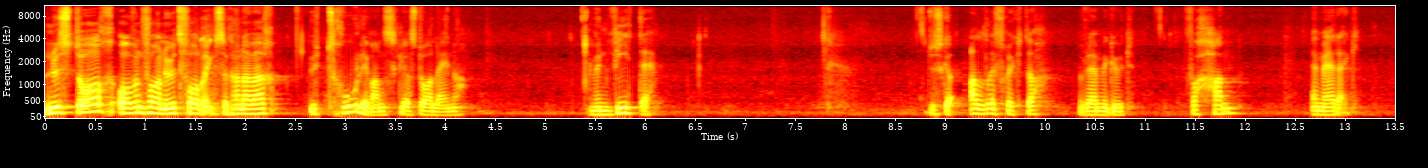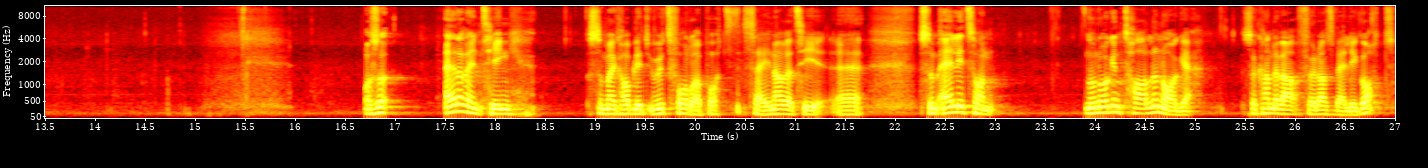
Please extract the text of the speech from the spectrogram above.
Når du står overfor en utfordring, så kan det være utrolig vanskelig å stå alene. Men vit det. Du skal aldri frykte når du er med Gud, for han er med deg. Og så er det en ting som jeg har blitt utfordra på seinere tid, eh, som er litt sånn Når noen taler noe, så kan det være, føles veldig godt.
